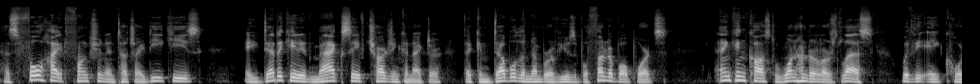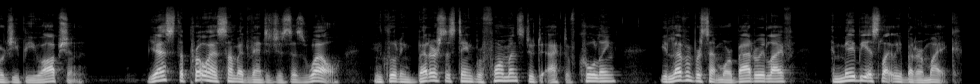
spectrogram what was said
has full height function and Touch ID keys, a dedicated MagSafe charging connector that can double the number of usable Thunderbolt ports, and can cost $100 less with the 8 core GPU option. Yes, the Pro has some advantages as well, including better sustained performance due to active cooling, 11% more battery life, and maybe a slightly better mic.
